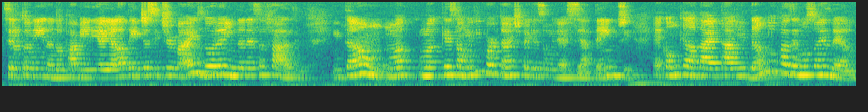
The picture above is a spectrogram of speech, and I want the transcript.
serotonina, dopamina, e aí ela tende a sentir mais dor ainda nessa fase. Então, uma, uma questão muito importante para que essa mulher se atente é como que ela vai estar tá lidando com as emoções dela.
